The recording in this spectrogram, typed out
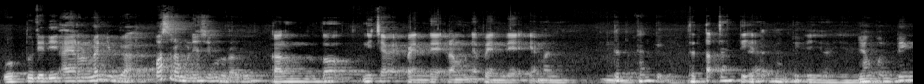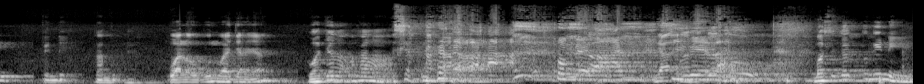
Waktu dia di Iron Man juga pas rambutnya sih menurut aku. Kalau menurut kau ini cewek pendek, rambutnya pendek kayak mana? Hmm. Tetap cantik. ya? Tetap cantik ya? Tetap cantik. Iya, iya. Yang penting pendek rambutnya. Walaupun wajahnya Wajah nggak masalah. Pembelaan si Bella. Maksudnya tuh gini.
